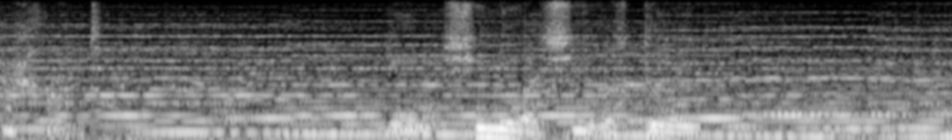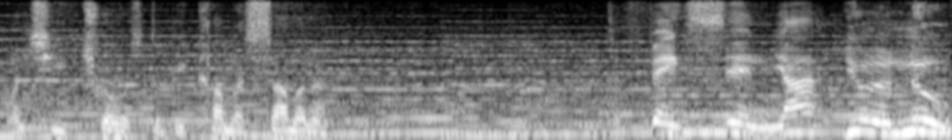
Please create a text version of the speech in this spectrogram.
her heart. Yuna, she knew what she was doing when she chose to become a summoner. To face sin, yeah? Yuna knew.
